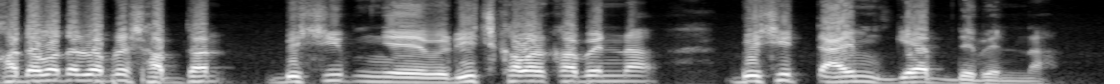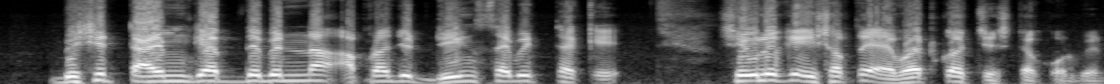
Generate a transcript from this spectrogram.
খাদ্যগতার ব্যাপারে সাবধান, বেশি রিচ খাবার খাবেন না বেশি টাইম গ্যাপ দেবেন না। বেশি টাইম গ্যাপ দেবেন না, আপনার যে ড্রিঙ্কস হ্যাবিট থাকে, সেগুলোকে এই সপ্তাহে অ্যাভয়েড করার চেষ্টা করবেন।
